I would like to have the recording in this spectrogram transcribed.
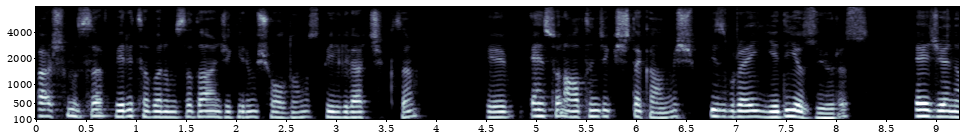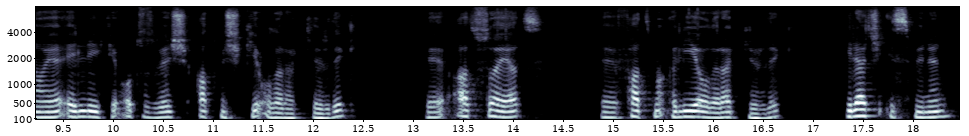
Karşımıza veri tabanımızda daha önce girmiş olduğumuz bilgiler çıktı. Ee, en son 6. kişide kalmış. Biz buraya 7 yazıyoruz. TCNO'ya 52, 35, 62 olarak girdik. Ee, ad soyad e, Fatma Aliye olarak girdik. İlaç isminin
